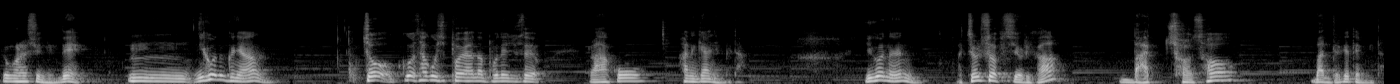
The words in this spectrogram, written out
이런 걸 할 수 있는데 음 이거는 그냥 저 그거 사고 싶어요 하나 보내주세요 라고 하는 게 아닙니다. 이거는 어쩔 수 없이 우리가 맞춰서 만들게 됩니다.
